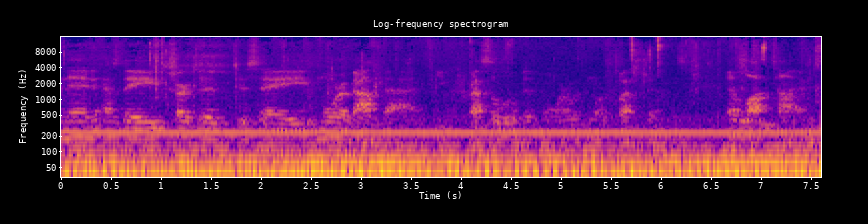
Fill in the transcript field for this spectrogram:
And then as they start to, to say more about that, you press a little bit more with more questions. And a lot of times,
